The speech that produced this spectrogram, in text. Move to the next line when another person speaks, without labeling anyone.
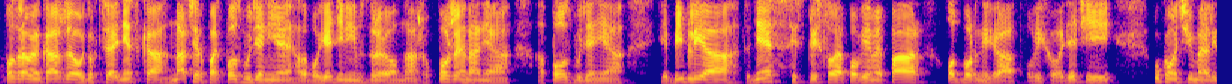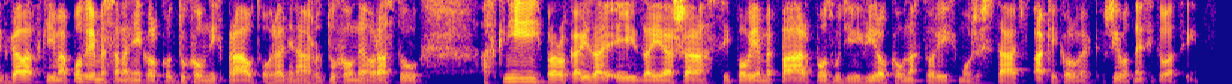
Pozdravujem každého, kto chce aj dneska načerpať pozbudenie, lebo jediným zdrojom nášho požehnania a pozbudenia je Biblia. Dnes si z príslovia povieme pár odborných rád o výchove detí, ukončíme list Galackým a pozrieme sa na niekoľko duchovných práv ohľadne nášho duchovného rastu. A z knihy proroka Iza- Izaiáša si povieme pár pozbudivých výrokov, na ktorých môžeš stáť v akejkoľvek životnej situácii.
